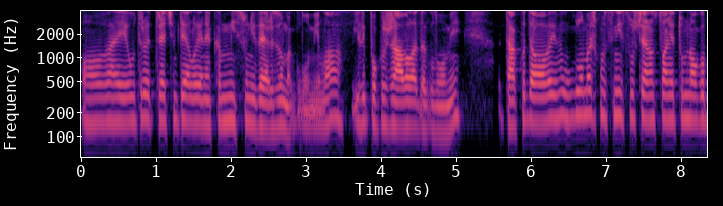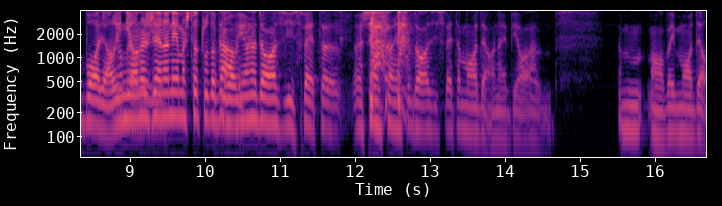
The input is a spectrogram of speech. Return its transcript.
Ovaj, u trećem delu je neka Miss Univerzuma glumila ili pokušavala da glumi. Tako da ovaj, u glumačkom smislu Sharon Stone je tu mnogo bolja, ali Dobre, ni ona žena nema šta tu da, glumi. Da, i ona dolazi iz sveta, Sharon Stone tu dolazi iz sveta mode, ona je bila ovaj model,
